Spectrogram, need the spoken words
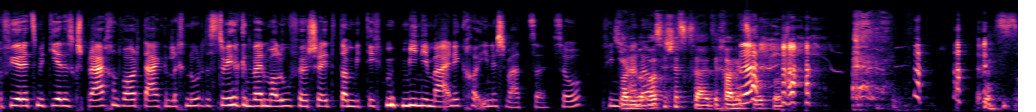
führe jetzt mit dir ein Gespräch und warte eigentlich nur, dass du irgendwann mal aufhörst zu reden, damit ich meine Meinung reinschwätzen kann. So, Sorry, was hast du jetzt gesagt? Ich habe nicht zugelassen.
